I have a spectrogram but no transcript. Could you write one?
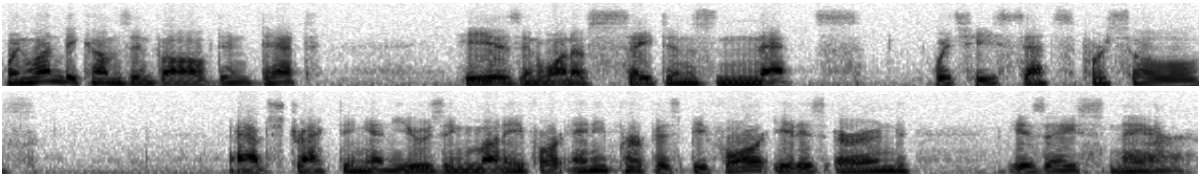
When one becomes involved in debt, he is in one of Satan's nets, which he sets for souls. Abstracting and using money for any purpose before it is earned is a snare.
